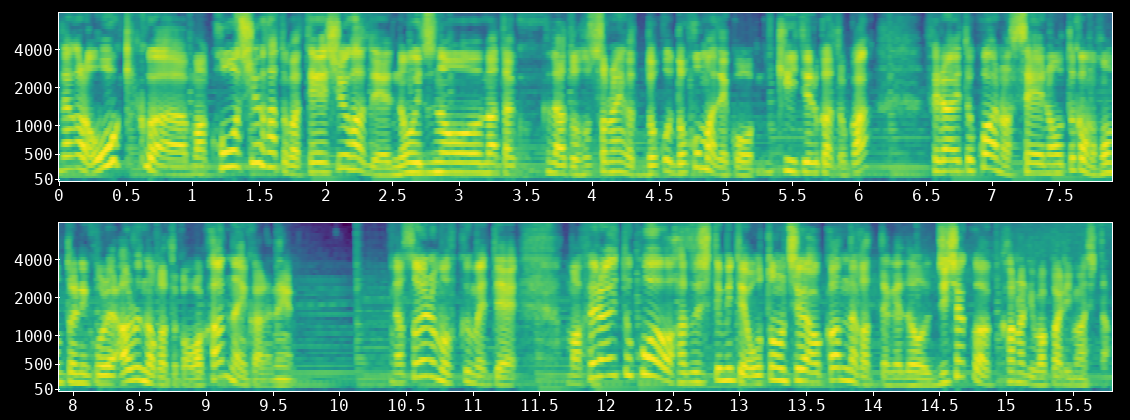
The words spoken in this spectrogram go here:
だから大きくは、まあ、高周波とか低周波でノイズの、また、だとその辺がどこ、どこまでこう、効いてるかとか、フェライトコアの性能とかも本当にこれあるのかとかわかんないからね。そういうのも含めて、まあ、フェライトコアを外してみて音の違い分かんなかったけど磁石はかなり分かりました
